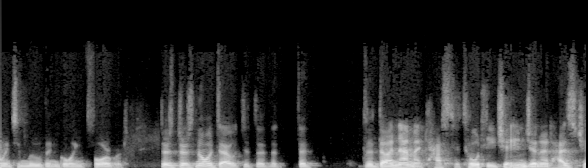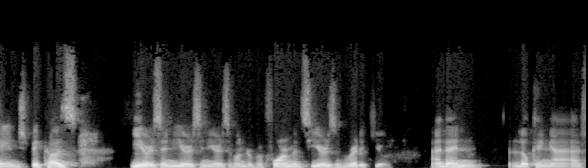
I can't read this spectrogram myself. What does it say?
going to move and going forward. There's there's no doubt that the, the, the, the dynamic has to totally change, and it has changed because years and years and years of underperformance, years of ridicule, and then looking at,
